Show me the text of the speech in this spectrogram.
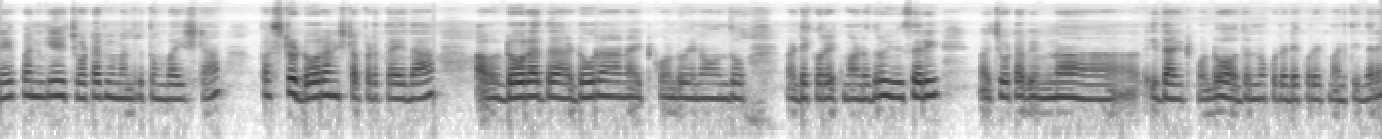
ಲೇಪನ್ಗೆ ಛೋಟಾ ಭೀಮ್ ಅಂದ್ರೆ ತುಂಬ ಇಷ್ಟ. ಫಸ್ಟು ಡೋರನ್ ಇಷ್ಟಪಡ್ತಾ ಇದ್ದ. ಅವ್ರು ಡೋರಾದ ಡೋರಾನ ಇಟ್ಕೊಂಡು ಏನೋ ಒಂದು ಡೆಕೋರೇಟ್ ಮಾಡಿದ್ರು. ಈ ಸರಿ ಚೋಟಾ ಛೋಟಾ ಭೀಮ್ನ ಇದಾಗಿಟ್ಕೊಂಡು ಅದನ್ನು ಕೂಡ ಡೆಕೋರೇಟ್ ಮಾಡ್ತಿದ್ದಾರೆ.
